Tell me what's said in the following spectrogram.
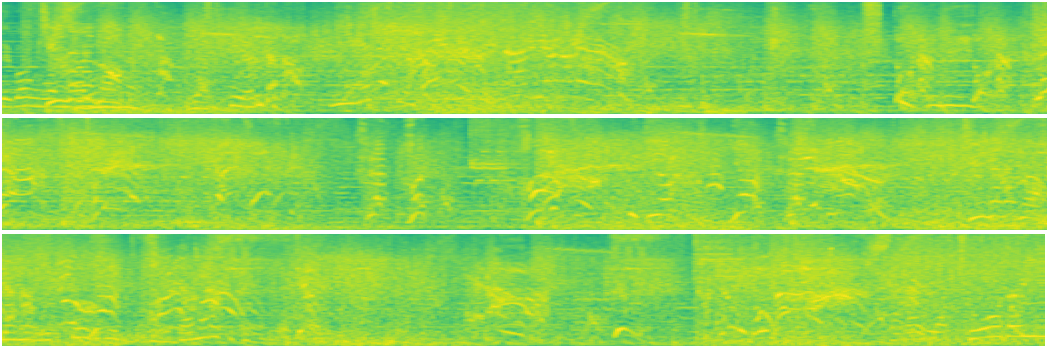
出番はないやってやるか逃げたくないやがれどう。だどう。だクラッはっはっ行くよよクラッな17秒やはり一黙らせてはちょう。どいい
